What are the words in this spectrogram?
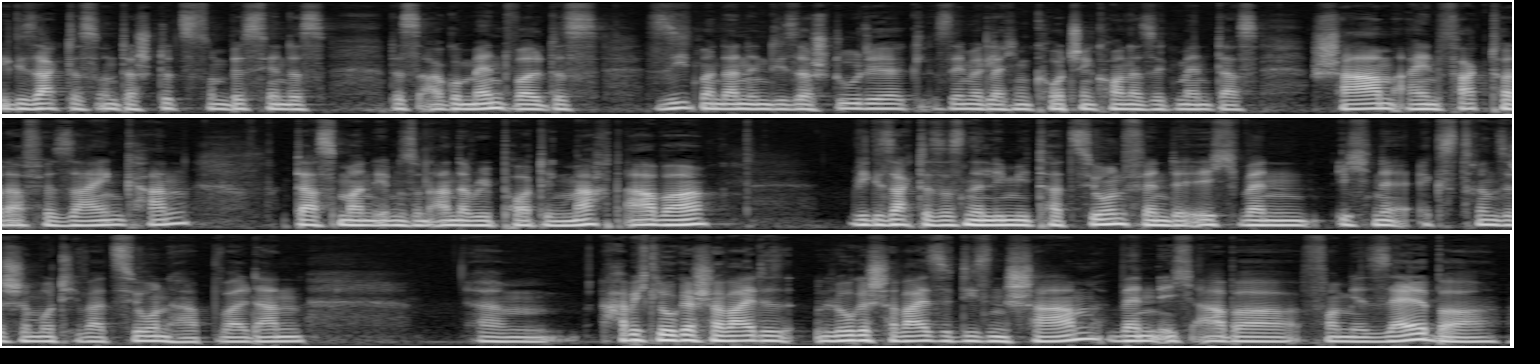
wie gesagt, das unterstützt so ein bisschen das, das Argument, weil das sieht man dann in dieser Studie, sehen wir gleich im Coaching Corner Segment, dass Scham ein Faktor dafür sein kann, dass man eben so ein Underreporting macht, aber wie gesagt, das ist eine Limitation, finde ich, wenn ich eine extrinsische Motivation habe, weil dann ähm, habe ich logischerweise, logischerweise diesen Charme. Wenn ich aber von mir selber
